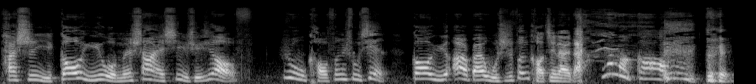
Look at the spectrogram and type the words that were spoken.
他是以高于我们上海戏剧学校。入考分数线高于二百五十分考进来的，那么高？对，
